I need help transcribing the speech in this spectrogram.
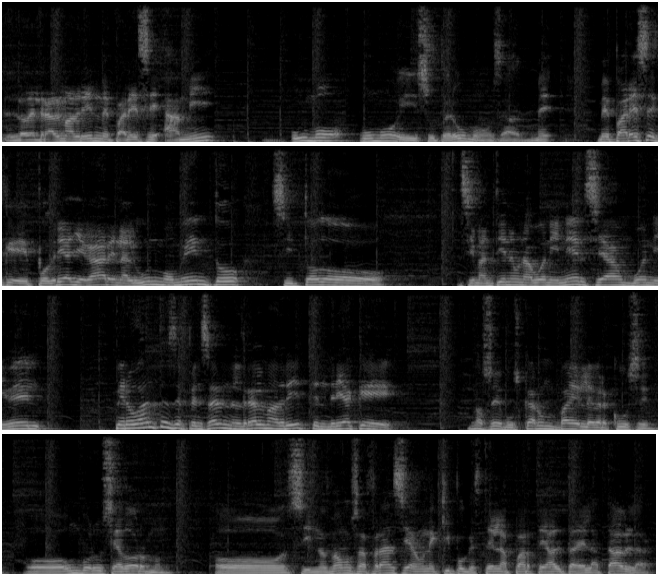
lo del Real Madrid me parece a mí humo, humo y super humo. O sea, me, me parece que podría llegar en algún momento si todo, si mantiene una buena inercia, un buen nivel. Pero antes de pensar en el Real Madrid tendría que no sé, buscar un Bayer Leverkusen o un Borussia Dortmund. O si nos vamos a Francia, un equipo que esté en la parte alta de la tabla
